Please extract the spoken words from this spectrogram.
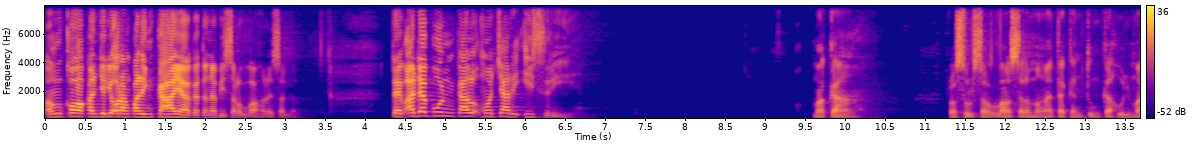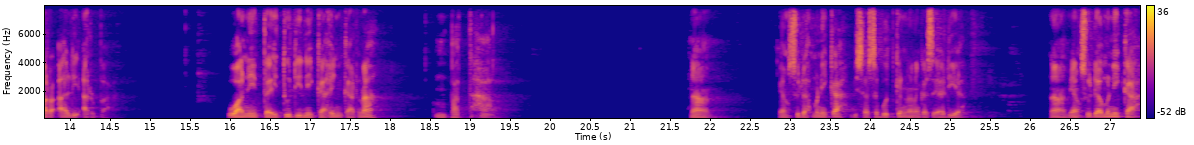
Engkau akan jadi orang paling kaya, kata Nabi SAW. Tapi adapun kalau mau cari istri. Maka Rasul SAW mengatakan tungkahul mar'ali arba wanita itu dinikahin karena empat hal. Nah, yang sudah menikah bisa sebutkan anak kasih hadiah. Nah, yang sudah menikah,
